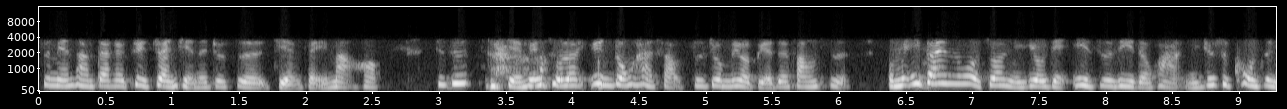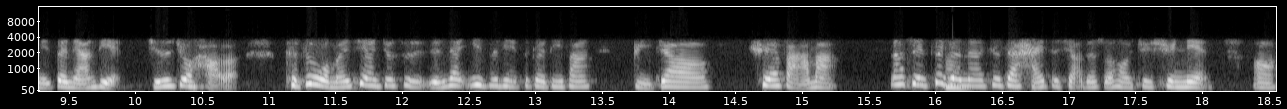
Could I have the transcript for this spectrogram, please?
市面上大概最赚钱的就是减肥嘛，哈。其实减肥除了运动和少吃就没有别的方式。我们一般如果说你有点意志力的话，你就是控制你这两点，其实就好了。可是我们现在就是人在意志力这个地方比较缺乏嘛。那所以这个呢，就在孩子小的时候去训练啊，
